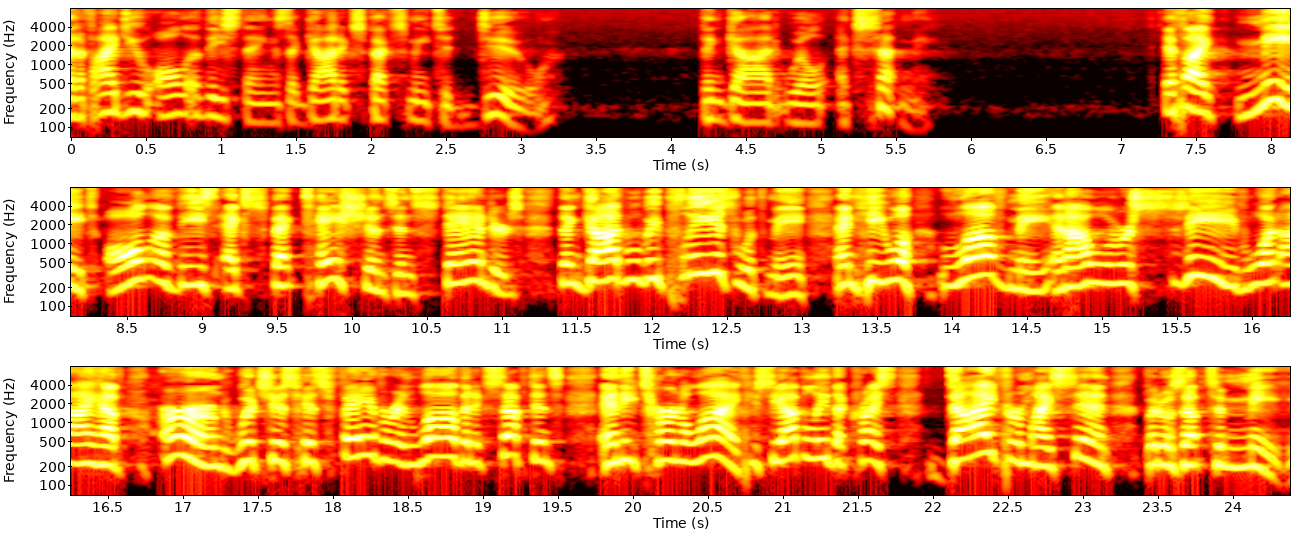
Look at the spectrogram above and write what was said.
that if I do all of these things that God expects me to do, then God will accept me if I meet all of these expectations and standards, then God will be pleased with me and He will love me and I will receive what I have earned, which is His favor and love and acceptance and eternal life. You see, I believe that Christ died for my sin, but it was up to me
